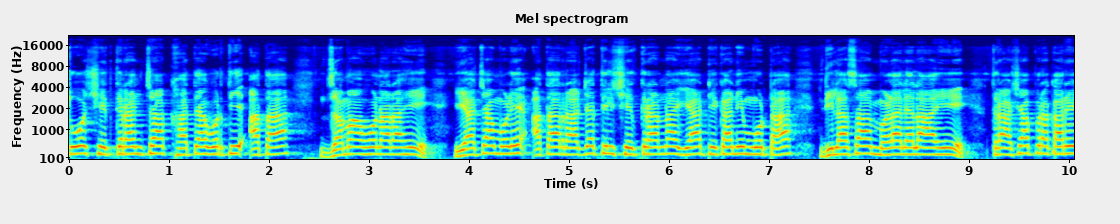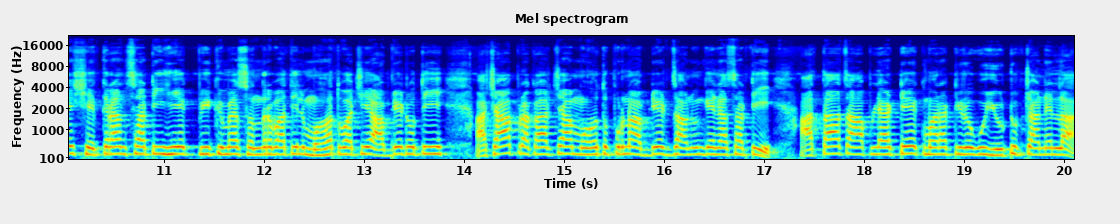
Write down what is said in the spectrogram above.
तो शेतकऱ्यांच्या खात्यावरती आता जमा होणार आहे. याच्यामुळे आता राज्यातील शेतकऱ्यांना या ठिकाणी मोठा दिलासा मिळालेला आहे. तर अशा प्रकारे शेतकऱ्यांसाठी ही एक पीक विम्यासंदर्भातील महत्त्वाची अपडेट होती. अशा प्रकारच्या महत्त्वपूर्ण अपडेट जाणून घेण्यासाठी आताच आपल्या टेक मराठी रघु यूट्यूब चॅनेलला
